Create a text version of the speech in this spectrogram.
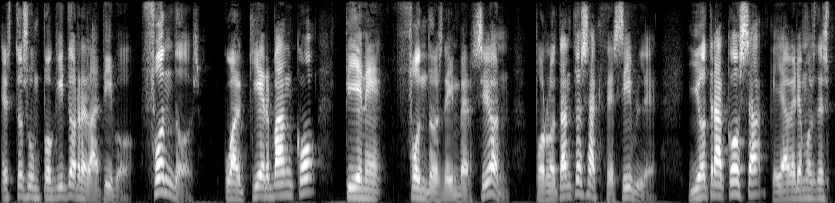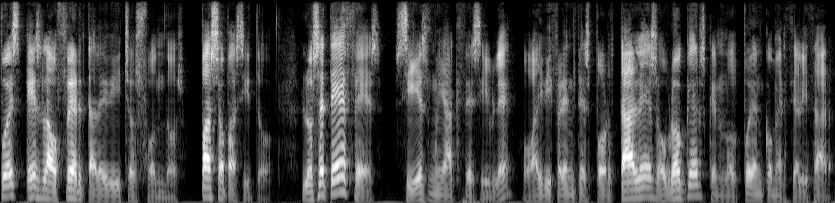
esto es un poquito relativo. Fondos. Cualquier banco tiene fondos de inversión, por lo tanto es accesible. Y otra cosa, que ya veremos después, es la oferta de dichos fondos, paso a pasito. Los ETFs, sí es muy accesible, o hay diferentes portales o brokers que los pueden comercializar.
